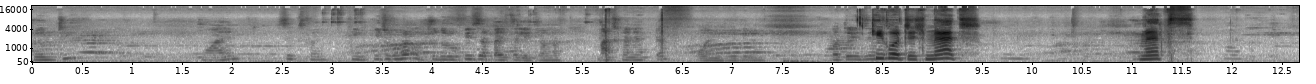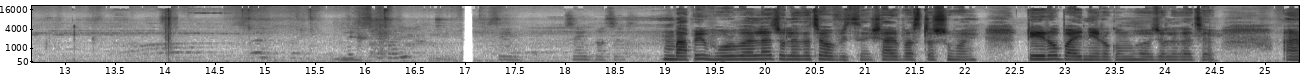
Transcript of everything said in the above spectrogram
টোয়েন্টি পয়েন্ট সিক্স ফাইভ কিছু হলো শুধু রুপিস আর পয়সা লিখলাম না মাঝখানে একটা পয়েন্ট দিয়ে দিলাম। কত ইজি কি করছিস? ম্যাথস ম্যাথস করি। সেম সেম প্রসেস বাপি ভোরবেলা চলে গেছে অফিসে সাড়ে পাঁচটার সময়। টেরও পাইনি এরকম ভাবে চলে গেছে। আর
